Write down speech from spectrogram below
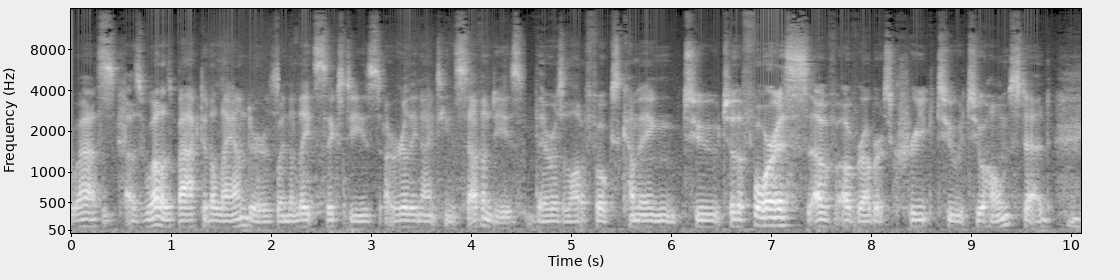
U.S. as well as back to the landers in the late '60s, uh, early 1970s. There was a lot of folks coming to to the forests of, of Roberts Creek to to homestead mm.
